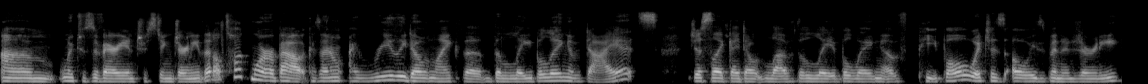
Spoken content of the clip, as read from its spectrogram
um, which was a very interesting journey that I'll talk more about because I don't, I really don't like the the labeling of diets, just like I don't love the labeling of people, which has always been a journey,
